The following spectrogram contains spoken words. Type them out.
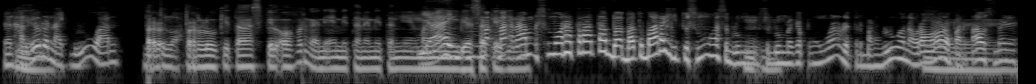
dan harganya Iya. udah naik duluan Per- gitu loh. perlu kita spill over nggak nih emiten-emiten yang mana ya, yang biasa ma- kayak gini? semua rata-rata ba- batu bara gitu semua sebelum Mm-mm. sebelum mereka pengumuman udah terbang duluan. Orang-orang Iya, udah pada iya, tahu iya. sebenarnya.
